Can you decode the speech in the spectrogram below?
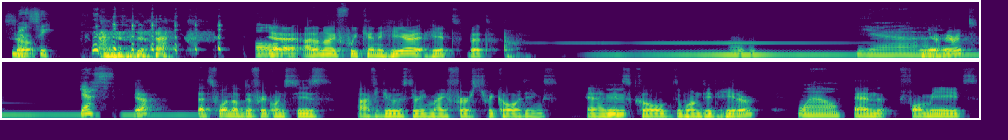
so, merci. oh. Yeah, I don't know if we can hear it, but yeah. Can you hear it? Yes. Yeah. That's one of the frequencies I've used during my first recordings. And mm. it's called Wounded Healer. Wow. And for me, it's,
